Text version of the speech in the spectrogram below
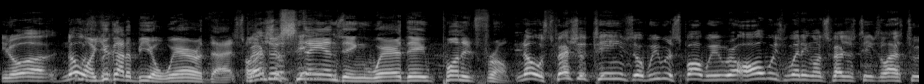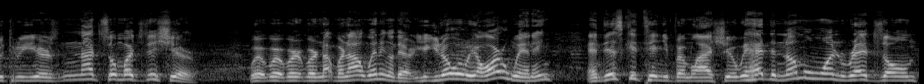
You know, uh, no. Well, you got to be aware of that. Understanding teams, where they punted from. No, special teams. Uh, we were spot. We were always winning on special teams the last two or three years. Not so much this year. We're, we're, we're not we're not winning on there. You, you know where we are winning, and this continued from last year. We had the number one red zone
